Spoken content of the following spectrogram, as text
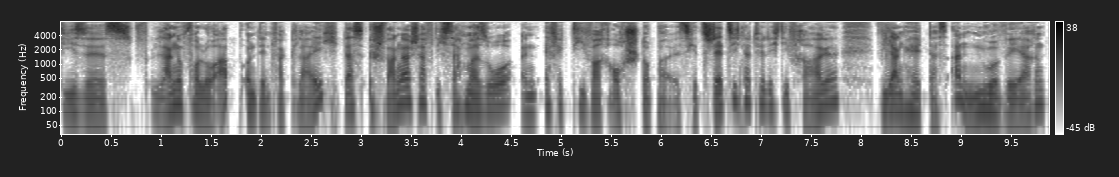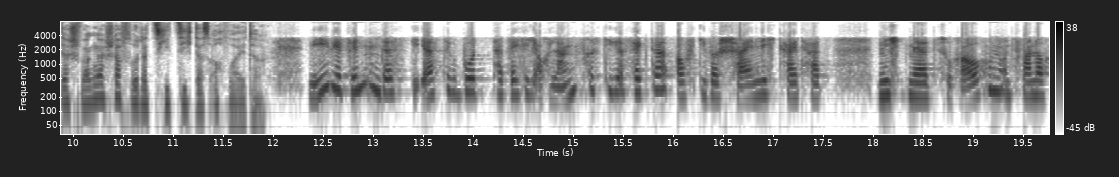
dieses lange Follow-up und den Vergleich, dass Schwangerschaft, ich sag mal so, ein effektiver Rauchstopper ist. Jetzt stellt sich natürlich die Frage, wie lange hält das an? Nur während der Schwangerschaft oder zieht sich das auch weiter? Nee, wir finden, dass die erste Geburt tatsächlich auch langfristige Effekte auf die Wahrscheinlichkeit hat, nicht mehr zu rauchen, und zwar noch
